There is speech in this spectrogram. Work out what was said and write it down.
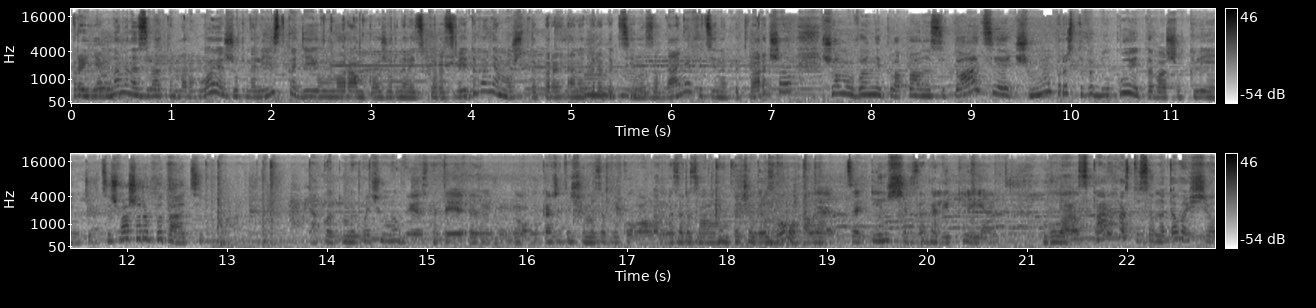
Приємно, мене звати Марго, я журналістка, дію в рамках журналістського розслідування. Можете переглянути редакційне завдання, офіційно підтверджено. В Чому виникла певна ситуація? Чому просто ви блокуєте ваших клієнтів? Це ж ваша репутація. Так, от ми хочемо вияснити. е, Ну, ви кажете, що ми заблокували. Ми зараз з вами почали розмову, але це інший взагалі клієнт. Була скарга стосовно того, що на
